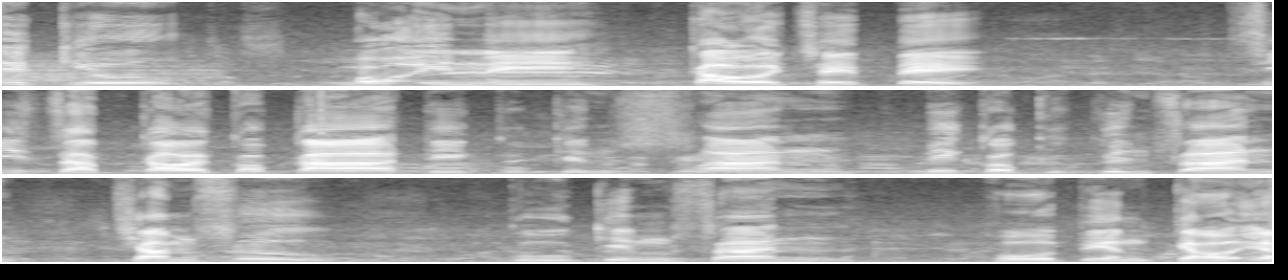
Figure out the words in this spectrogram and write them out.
一九五一年九月七八，四十九个国家伫旧金山，美国旧金山签署旧金山和平条约。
